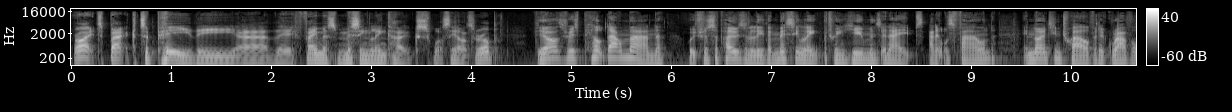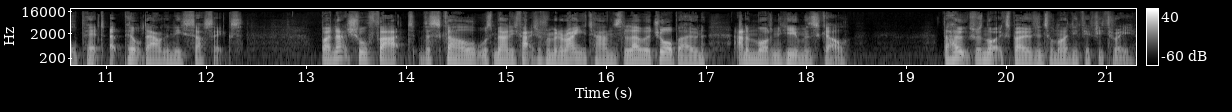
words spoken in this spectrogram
Right, back to P, the uh, the famous missing link hoax. What's the answer, Rob? The answer is Piltdown Man, which was supposedly the missing link between humans and apes, and it was found in 1912 in a gravel pit at Piltdown in East Sussex. By natural fact, the skull was manufactured from an orangutan's lower jawbone and a modern human skull. The hoax was not exposed until 1953.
